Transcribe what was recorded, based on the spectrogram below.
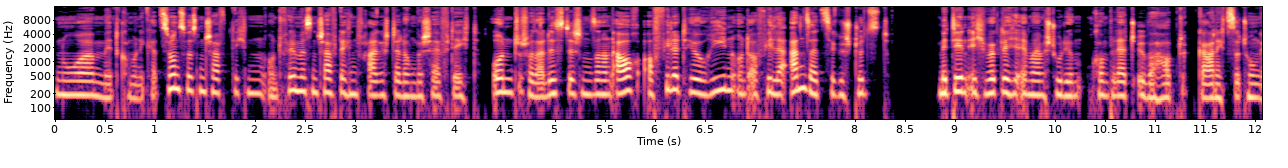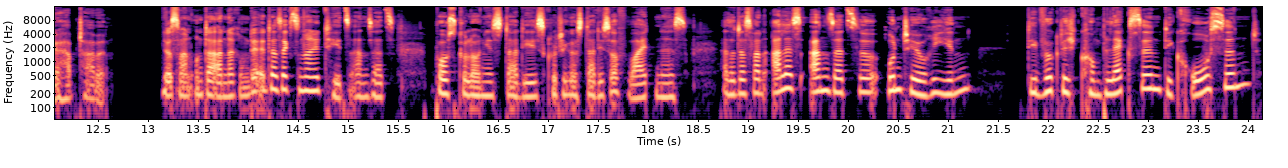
nur mit kommunikationswissenschaftlichen und filmwissenschaftlichen Fragestellungen beschäftigt und journalistischen, sondern auch auf viele Theorien und auf viele Ansätze gestützt, mit denen ich wirklich in meinem Studium komplett überhaupt gar nichts zu tun gehabt habe. Das waren unter anderem der Intersektionalitätsansatz, Postcolonial Studies, Critical Studies of Whiteness. Also das waren alles Ansätze und Theorien, die wirklich komplex sind, die groß sind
